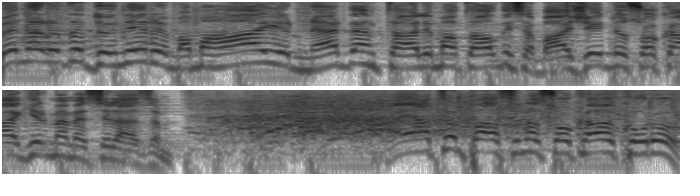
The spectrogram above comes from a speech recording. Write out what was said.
Ben arada dönerim ama hayır nereden talimat aldıysa Bayce'nin sokağa girmemesi lazım. Hayatın pahasına sokağı koru.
